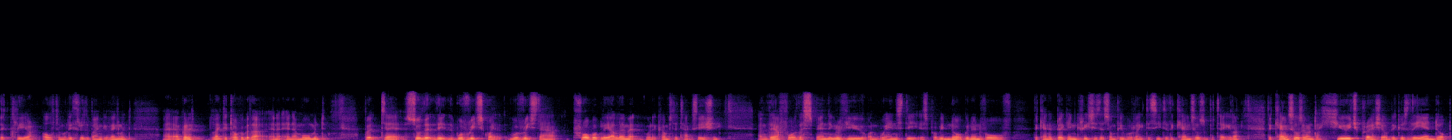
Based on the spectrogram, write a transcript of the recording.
that clear ultimately through the Bank of England. Uh, I'm going to like to talk about that in, in a moment. But uh, so that we've reached quite we've reached a probably a limit when it comes to taxation. And therefore, this spending review on Wednesday is probably not going to involve the kind of big increases that some people would like to see to the councils in particular. The councils are under huge pressure because they end up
